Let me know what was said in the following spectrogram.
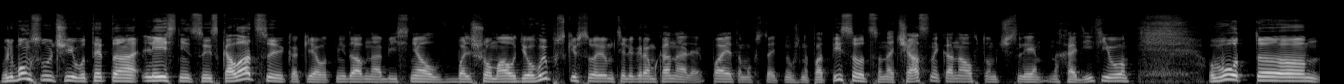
В любом случае, вот эта лестница эскалации, как я вот недавно объяснял в большом аудиовыпуске в своем телеграм-канале, поэтому, кстати, нужно подписываться на частный канал в том числе, находить его. Вот, э,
